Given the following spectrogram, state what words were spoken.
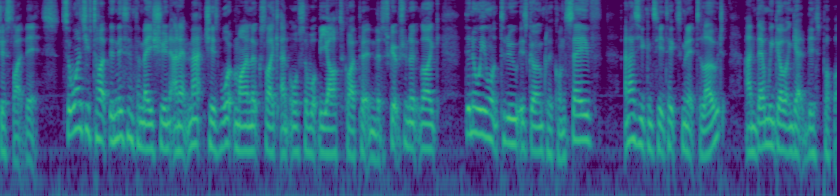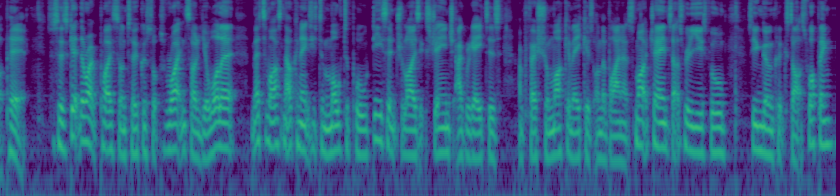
just like this. So once you've typed in this information and it matches what mine looks like and also what the article I put in the description looked like, then all you want to do is go and click on save and as you can see it takes a minute to load and then we go and get this pop up here. So it says get the right price on token swaps right inside of your wallet. MetaMask now connects you to multiple decentralized exchange aggregators and professional market makers on the Binance Smart Chain. So that's really useful. So you can go and click start swapping.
